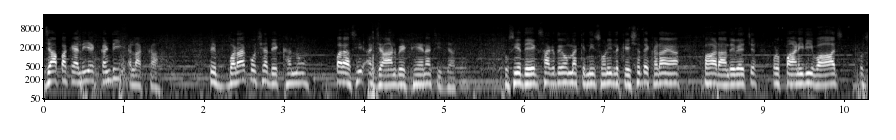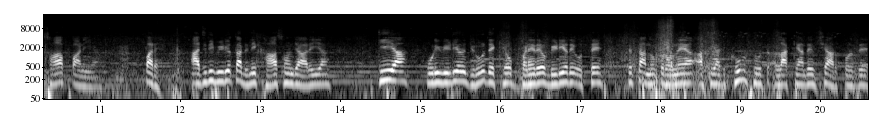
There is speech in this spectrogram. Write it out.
ਜਾਂ ਆਪਾਂ ਕਹਿ ਲਈਏ ਕੰਢੀ ਇਲਾਕਾ। ਤੇ ਬੜਾ ਕੁਛ ਆ ਦੇਖਣ ਨੂੰ, ਪਰ ਅਸੀਂ ਅਣਜਾਣ ਬੈਠੇ ਆ ਇਹਨਾਂ ਚੀਜ਼ਾਂ ਤੋਂ। ਤੁਸੀਂ ਇਹ ਦੇਖ ਸਕਦੇ ਹੋ ਮੈਂ ਕਿੰਨੀ ਸੋਹਣੀ ਲੋਕੇਸ਼ਨ ਤੇ ਖੜਾ ਆ ਪਹਾੜਾਂ ਦੇ ਵਿੱਚ ਔਰ ਪਾਣੀ ਦੀ ਆਵਾਜ਼, ਔਰ ਸਾਫ਼ ਪਾਣੀ ਆ। ਪਰ ਅੱਜ ਦੀ ਵੀਡੀਓ ਤੁਹਾਡੇ ਲਈ ਖਾਸ ਹੋਣ ਜਾ ਰਹੀ ਆ। ਕੀ ਆ? ਪੂਰੀ ਵੀਡੀਓ ਨੂੰ ਜਰੂਰ ਦੇਖਿਓ, ਬਣੇ ਰਹੋ ਵੀਡੀਓ ਦੇ ਉੱਤੇ ਤੇ ਤੁਹਾਨੂੰ ਕਰਾਉਂਦੇ ਆ ਅਸੀਂ ਅੱਜ ਖੂਬਸੂਰਤ ਇਲਾਕਿਆਂ ਦੇ ਹੁਸ਼ਿਆਰਪੁਰ ਦੇ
